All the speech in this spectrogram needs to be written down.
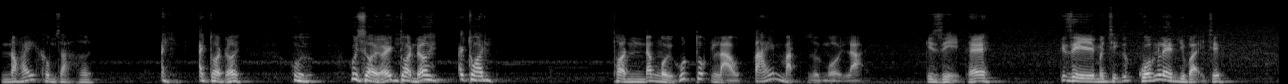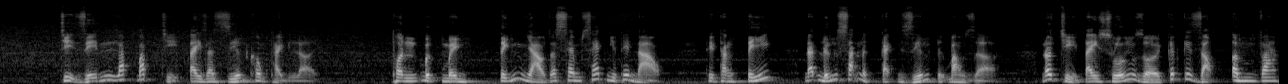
nói không ra hơi. "Anh, anh Thuần ơi, ôi, ôi giời ơi anh Thuần ơi, anh Thuần!" Thuần đang ngồi hút thuốc lào tái mặt rồi ngồi lại. "Cái gì thế? Cái gì mà chị cứ cuống lên như vậy chứ?" Chị Diễn lắp bắp chỉ tay ra giếng không thành lời. Thuần bực mình, tính nhào ra xem xét như thế nào thì thằng Tí đã đứng sẵn ở cạnh giếng từ bao giờ. Nó chỉ tay xuống rồi cất cái giọng âm vang,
